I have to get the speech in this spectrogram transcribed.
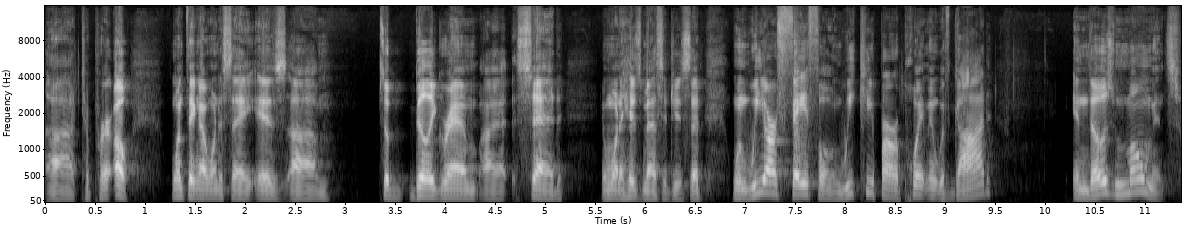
uh, to prayer. Oh, one thing I want to say is um, so Billy Graham uh, said in one of his messages said, when we are faithful and we keep our appointment with God, in those moments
